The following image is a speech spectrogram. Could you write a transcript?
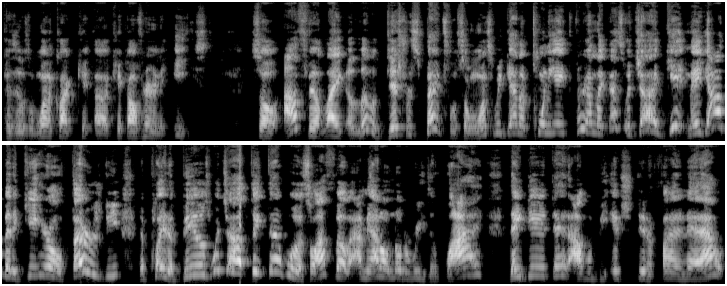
because it was a 1 o'clock kick, uh, kickoff here in the East. So I felt like a little disrespectful. So once we got up 28 3, I'm like, that's what y'all get, man. Y'all better get here on Thursday to play the Bills. What y'all think that was? So I felt like, I mean, I don't know the reason why they did that. I would be interested in finding that out,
